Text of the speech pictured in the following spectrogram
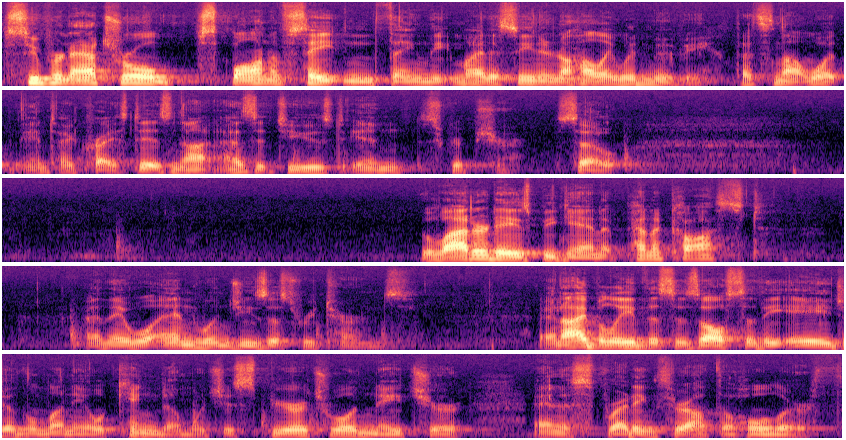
supernatural spawn of Satan thing that you might have seen in a Hollywood movie. That's not what Antichrist is, not as it's used in Scripture. So, the latter days began at Pentecost, and they will end when Jesus returns. And I believe this is also the age of the millennial kingdom, which is spiritual in nature and is spreading throughout the whole earth.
